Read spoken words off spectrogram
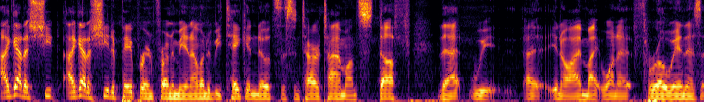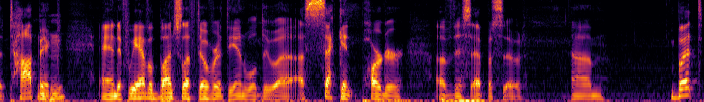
I got a sheet I got a sheet of paper in front of me and I'm going to be taking notes this entire time on stuff that we uh, you know I might want to throw in as a topic Mm-hmm. and if we have a bunch left over at the end we'll do a, a second parter of this episode. Um, but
